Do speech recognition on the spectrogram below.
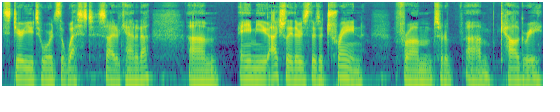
steer you towards the west side of Canada. Um, aim you. Actually, there's there's a train from sort of um, Calgary.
